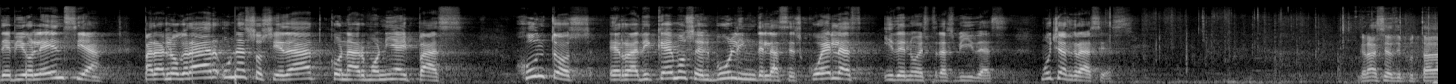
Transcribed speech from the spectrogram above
de violencia, para lograr una sociedad con armonía y paz. Juntos erradiquemos el bullying de las escuelas y de nuestras vidas. Muchas gracias. Gracias, diputada.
